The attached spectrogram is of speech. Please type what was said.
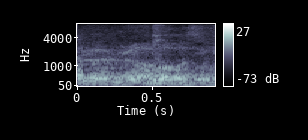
Bravo, si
